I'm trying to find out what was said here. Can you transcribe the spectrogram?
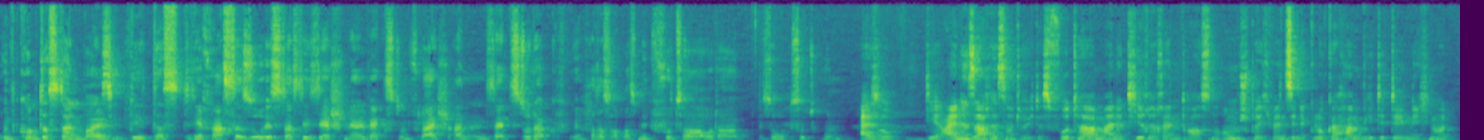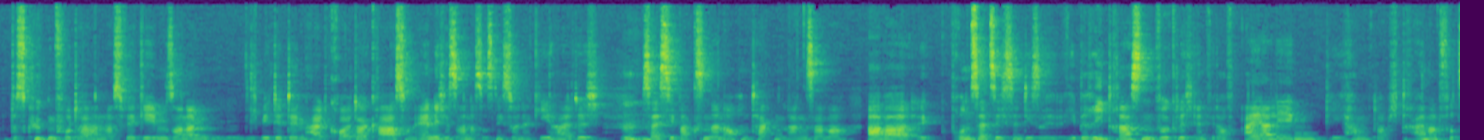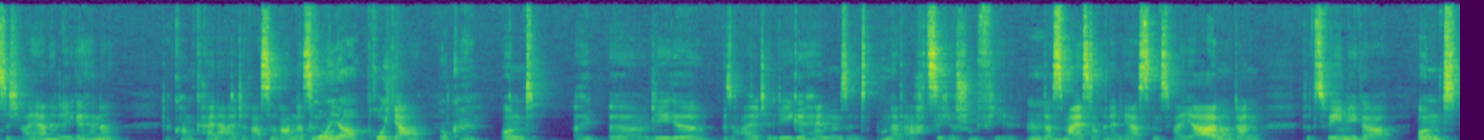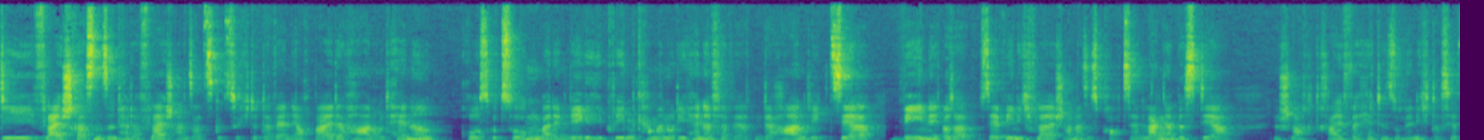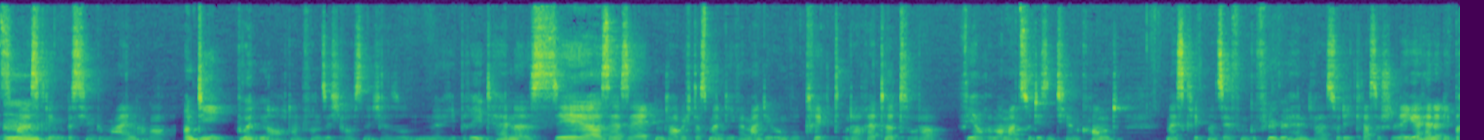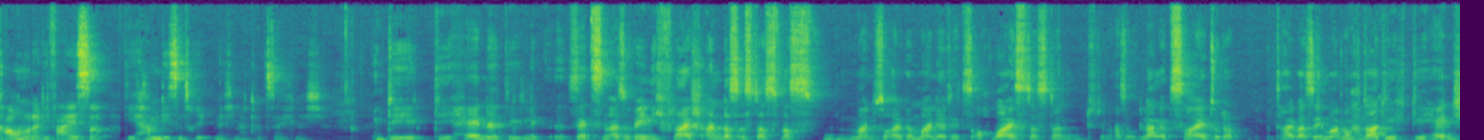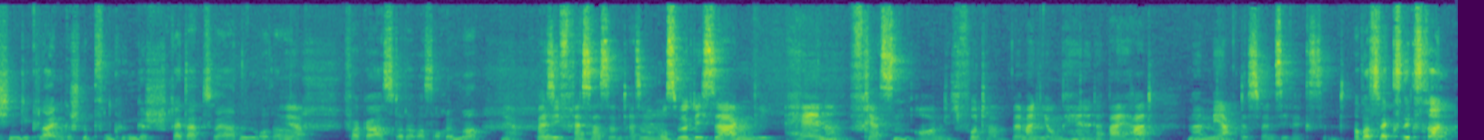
und kommt das dann, weil die, dass die Rasse so ist, dass sie sehr schnell wächst und Fleisch ansetzt? Oder hat das auch was mit Futter oder so zu tun? Also die eine Sache ist natürlich das Futter. Meine Tiere rennen draußen rum, sprich, wenn sie eine Glucke haben, bietet denen nicht nur das Kükenfutter an, was wir geben, sondern bietet denen halt Kräuter, Gras und ähnliches an. Das ist nicht so energiehaltig. Mhm. Das heißt, sie wachsen dann auch einen Tacken langsamer. Aber grundsätzlich sind diese Hybridrassen wirklich entweder auf Eier legen. Die haben, glaube ich, 340 Eier, eine Legehenne. Da kommt keine alte Rasse ran. Das pro Jahr? Pro Jahr. Okay. Und äh, Lege, also alte Legehennen sind 180 ist schon viel. Mhm. Das meist auch in den ersten zwei Jahren und dann wird es weniger. Und die Fleischrassen sind halt auf Fleischansatz gezüchtet. Da werden ja auch beide Hahn und Henne großgezogen. Bei den Legehybriden kann man nur die Henne verwerten. Der Hahn legt sehr wenig oder sehr wenig Fleisch an, also es braucht sehr lange, bis der eine Schlachtreife hätte, so nenne ich das jetzt mal. Das mhm. klingt ein bisschen gemein, aber. Und die brüten auch dann von sich aus nicht. Also eine Hybridhenne ist sehr, sehr selten, glaube ich, dass man die, wenn man die irgendwo kriegt oder rettet oder wie auch immer man zu diesen Tieren kommt, meist kriegt man ja vom Geflügelhändler, so die klassische Legehenne, die braune oder die weiße, die haben diesen Trieb nicht mehr tatsächlich. Und die, die Hähne, die setzen also wenig Fleisch an. Das ist das, was man so allgemein ja jetzt auch weiß, dass dann also lange Zeit oder teilweise immer noch da die, die Hähnchen, die kleinen geschlüpften Küken geschreddert werden oder ja. vergast oder was auch immer. Ja, weil sie Fresser sind. Also man muss wirklich sagen, die Hähne fressen ordentlich Futter. Wenn man Junghähne dabei hat, man merkt es, wenn sie weg sind. Aber es wächst nichts dran.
